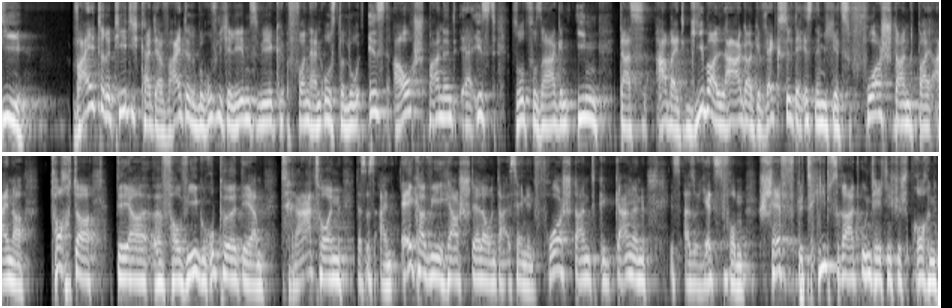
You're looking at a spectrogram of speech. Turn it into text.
Die weitere Tätigkeit, der weitere berufliche Lebensweg von Herrn Osterloh ist auch spannend. Er ist sozusagen in das Arbeitgeberlager gewechselt. Er ist nämlich jetzt Vorstand bei einer Tochter der äh, VW-Gruppe, der Traton. Das ist ein Lkw-Hersteller und da ist er in den Vorstand gegangen, ist also jetzt vom Chef Betriebsrat untechnisch gesprochen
